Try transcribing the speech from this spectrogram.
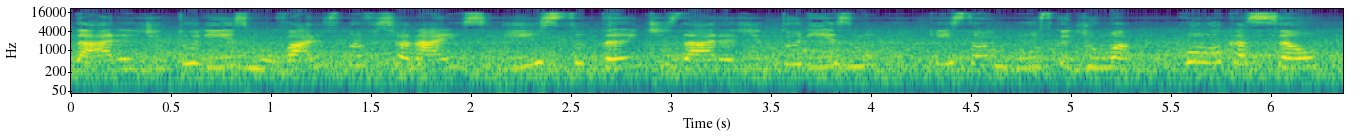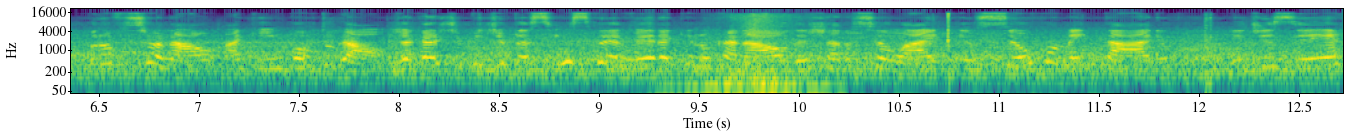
da área de turismo, vários profissionais e estudantes da área de turismo que estão em busca de uma colocação profissional aqui em Portugal. Já quero te pedir para se inscrever aqui no canal, deixar o seu like, o seu comentário e dizer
